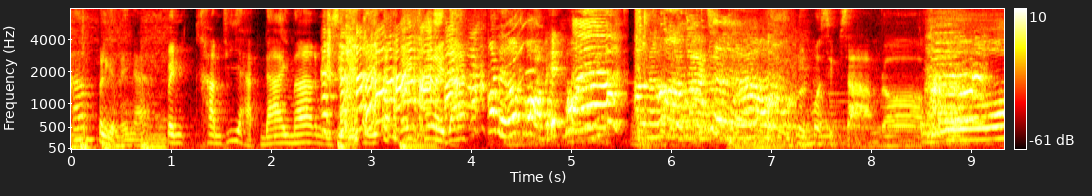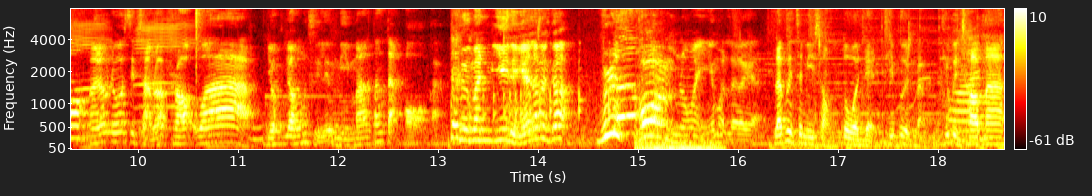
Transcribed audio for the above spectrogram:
ห้ามเปลี่ยนเลยนะ เป็นคำที่อยากได้มากในชีวิตนี้แต่ไม่เคยได้ ก็เดี๋ยวก็ขอเพชรพอยเอา หนังสือมาเชิญเอาหนุนหมด 13 รอบโอ้มันต้องนึกว่า13รอบเพราะว่ายกย่องหนังสือเล่มนี้มากตั้งแต่ออกอะ คือมันยืนอย่างเงี้ยแล้วมันก็วึบพมลงมาอย่างเงี้ยหมดเลยอะ แล้วปืนจะมี 2 ตัวเด่นที่ปืนแบบที่ปืนชอบมาก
